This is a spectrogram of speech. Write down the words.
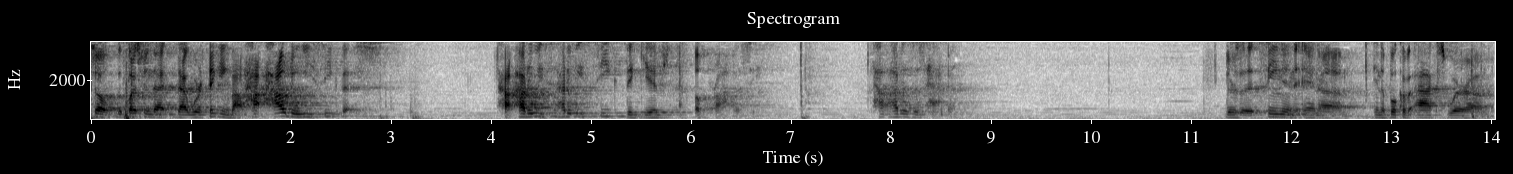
So the question that, that we're thinking about, how, how do we seek this? How, how, do we, how do we seek the gift of prophecy? How, how does this happen? There's a scene in, in, uh, in the book of Acts where uh,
